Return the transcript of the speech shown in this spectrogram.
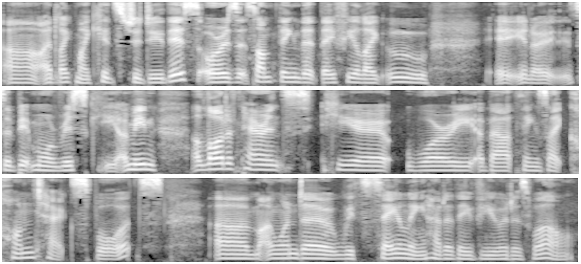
uh, I'd like my kids to do this, or is it something that they feel like, ooh, it, you know, it's a bit more risky? I mean, a lot of parents here worry about things like contact sports. Um, I wonder with sailing, how do they view it as well?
